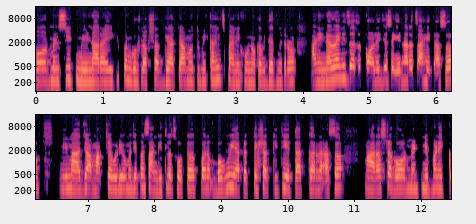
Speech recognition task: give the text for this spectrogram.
गव्हर्नमेंट सीट मिळणार आहे ही पण गोष्ट लक्षात घ्या. त्यामुळे तुम्ही काहीच पॅनिक होऊ नका विद्यार्थी मित्रांनो. आणि नव्याने जर कॉलेजेस येणारच आहेत असं मी माझ्या मागच्या व्हिडिओमध्ये पण सांगितलंच होतं. पण बघूया प्रत्यक्षात किती येतात. कारण असं महाराष्ट्र गव्हर्नमेंटने पण एक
